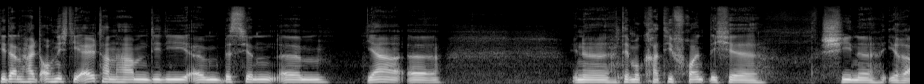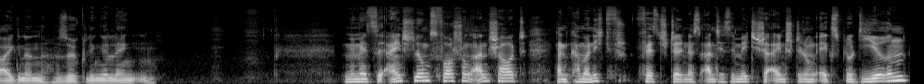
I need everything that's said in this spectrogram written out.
die dann halt auch nicht die Eltern haben, die die ein ähm, bisschen, ähm, ja, äh, in eine demokratiefreundliche Schiene ihre eigenen Söglinge lenken. Wenn man jetzt die Einstellungsforschung anschaut, dann kann man nicht feststellen, dass antisemitische Einstellungen explodieren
